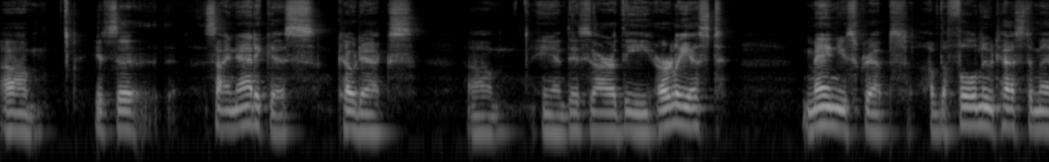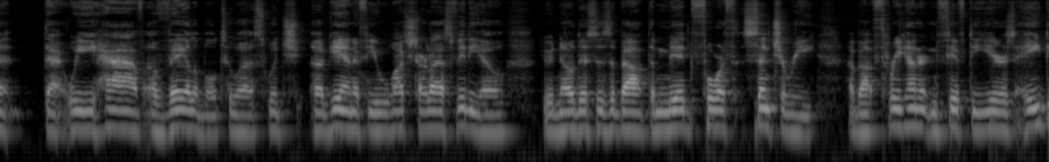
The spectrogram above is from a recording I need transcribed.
Um, it's the Sinaiticus Codex, um, and these are the earliest manuscripts of the full New Testament that we have available to us, which, again, if you watched our last video, you would know this is about the mid fourth century, about 350 years AD.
